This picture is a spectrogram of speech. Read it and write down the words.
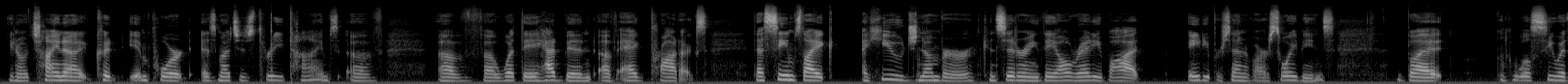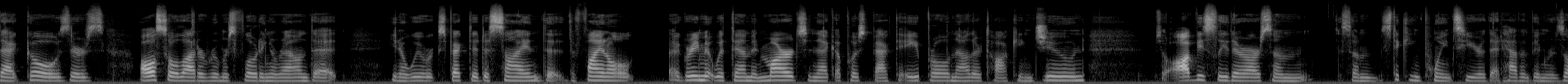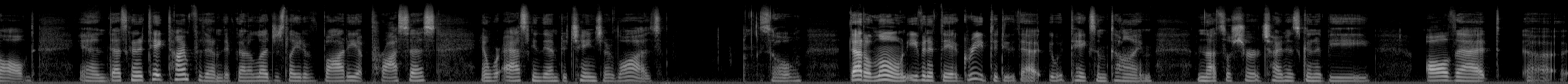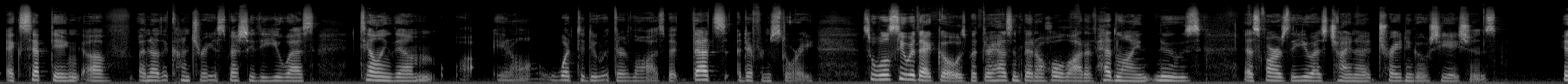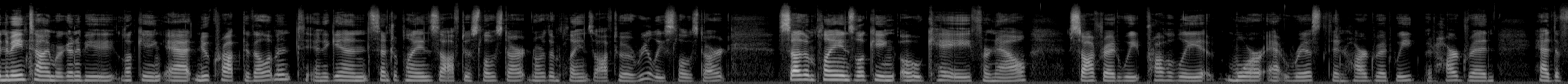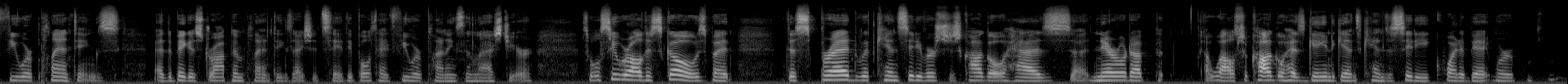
you know, China could import as much as three times of of uh, what they had been of ag products. That seems like a huge number considering they already bought 80% of our soybeans. But we'll see where that goes. There's also a lot of rumors floating around that, you know, we were expected to sign the, the final agreement with them in March and that got pushed back to April. Now they're talking June. So obviously there are some some sticking points here that haven't been resolved and that's going to take time for them. They've got a legislative body, a process, and we're asking them to change their laws. So that alone, even if they agreed to do that, it would take some time. I'm not so sure China's going to be all that uh, accepting of another country, especially the U.S., telling them, you know, what to do with their laws. But that's a different story. So we'll see where that goes. But there hasn't been a whole lot of headline news as far as the U.S.-China trade negotiations. In the meantime, we're going to be looking at new crop development. And again, Central Plains off to a slow start, Northern Plains off to a really slow start. Southern Plains looking okay for now. Soft red wheat probably more at risk than hard red wheat, but hard red had the fewer plantings, uh, the biggest drop in plantings, I should say. They both had fewer plantings than last year. So we'll see where all this goes, but the spread with Kansas City versus Chicago has uh, narrowed up while Chicago has gained against Kansas City quite a bit, we're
